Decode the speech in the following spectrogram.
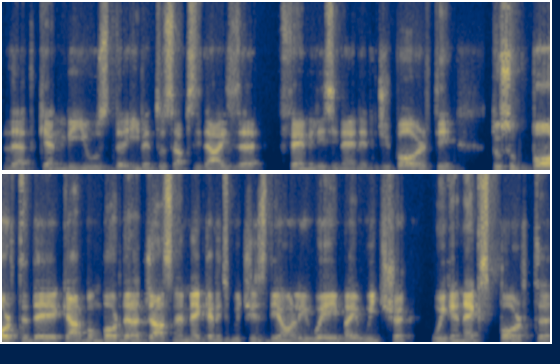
that can be used even to subsidize uh, families in energy poverty, to support the carbon border adjustment mechanism, which is the only way by which we can export uh,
